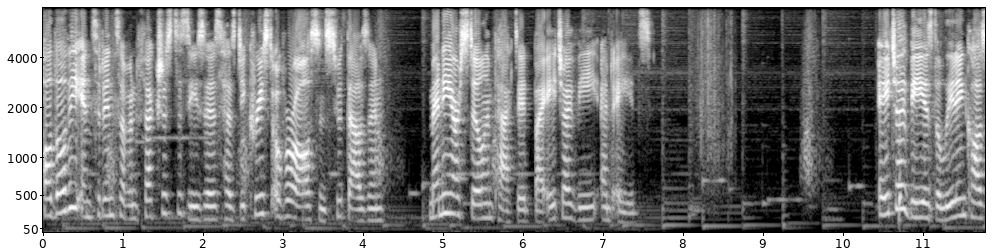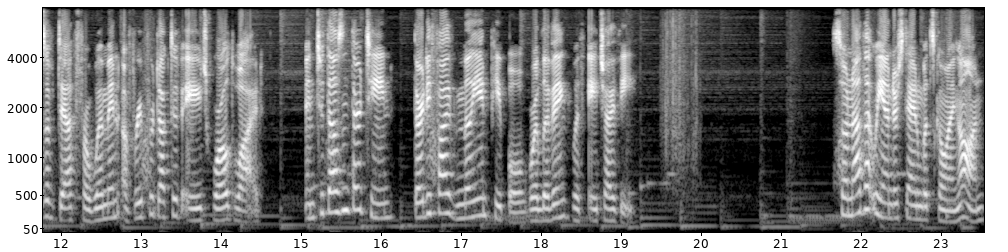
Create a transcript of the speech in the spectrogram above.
Although the incidence of infectious diseases has decreased overall since 2000, many are still impacted by HIV and AIDS. HIV is the leading cause of death for women of reproductive age worldwide. In 2013, 35 million people were living with HIV. So now that we understand what's going on,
